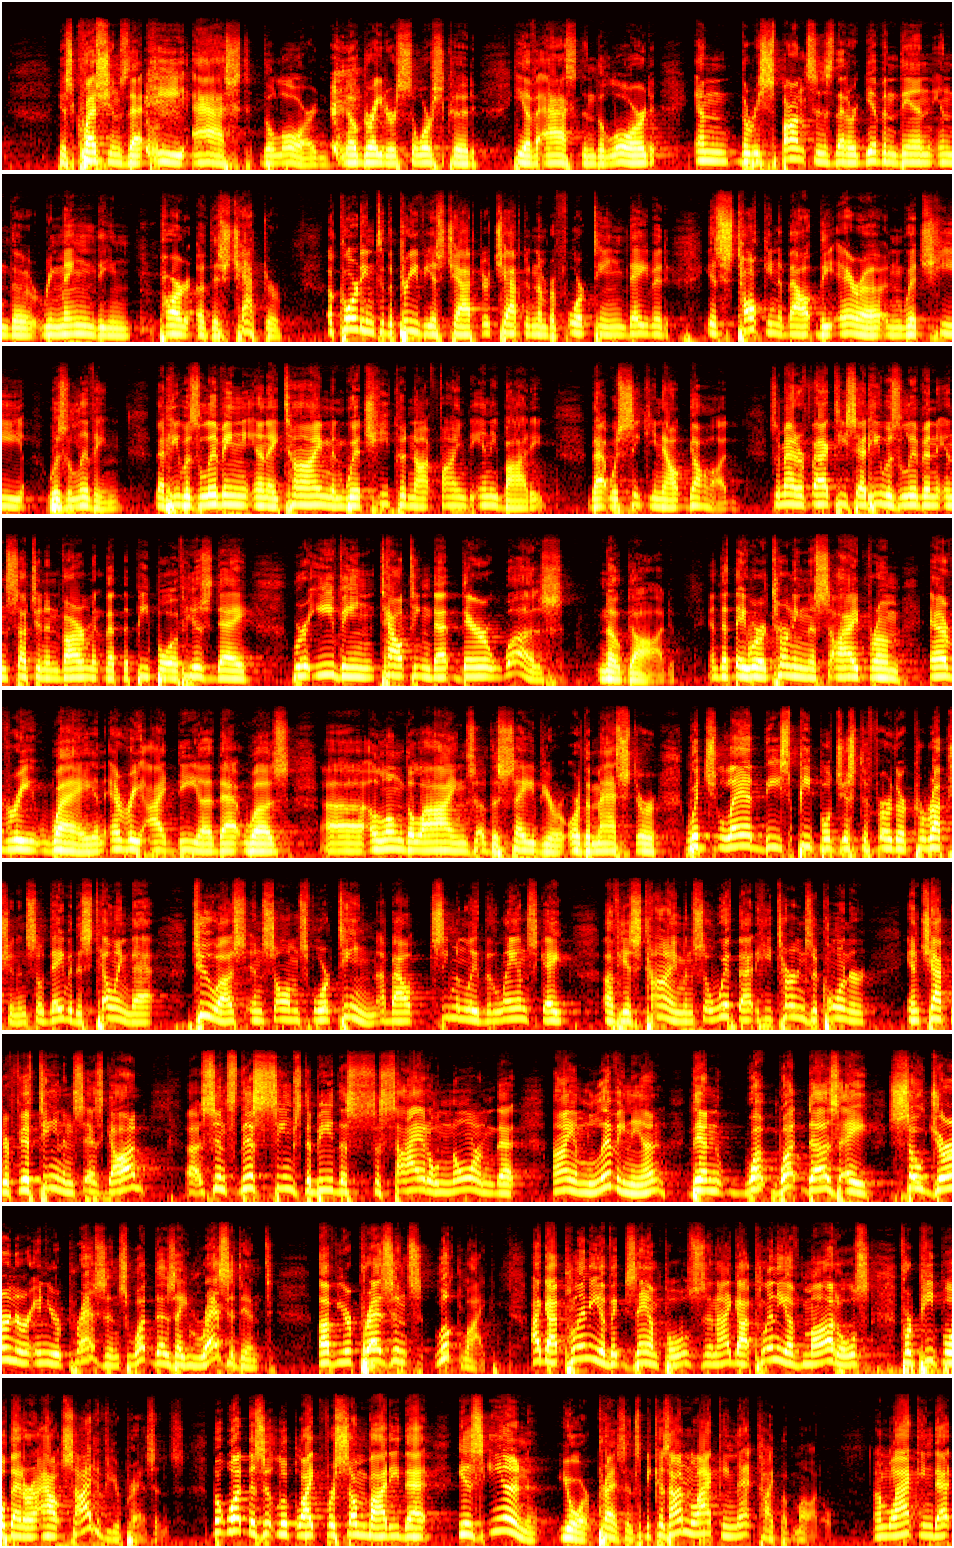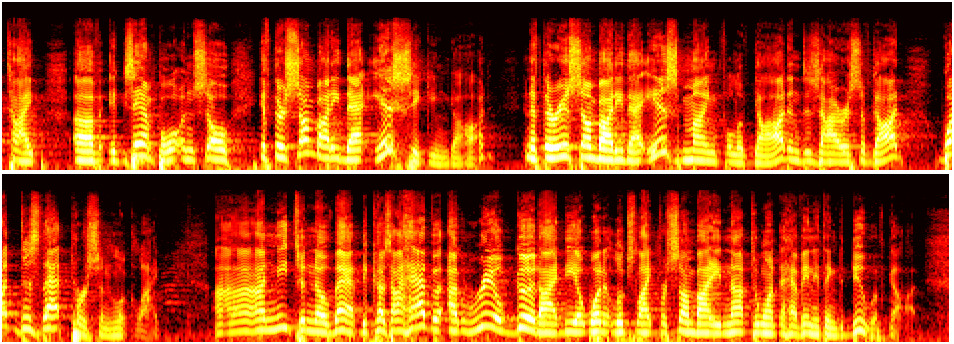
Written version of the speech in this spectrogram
His questions that he asked the Lord. No greater source could he have asked than the Lord. And the responses that are given then in the remaining part of this chapter. According to the previous chapter, chapter number 14, David is talking about the era in which he was living. That he was living in a time in which he could not find anybody that was seeking out God. As a matter of fact, he said he was living in such an environment that the people of his day were even touting that there was no God and that they were turning aside from every way and every idea that was uh, along the lines of the Savior or the Master, which led these people just to further corruption. And so David is telling that to us in Psalms 14 about seemingly the landscape of his time. And so, with that, he turns a corner in chapter 15 and says, God, uh, since this seems to be the societal norm that I am living in, then what, what does a sojourner in your presence, what does a resident of your presence look like? I got plenty of examples and I got plenty of models for people that are outside of your presence. But what does it look like for somebody that is in your presence? Because I'm lacking that type of model. I'm lacking that type of example. And so, if there's somebody that is seeking God, and if there is somebody that is mindful of God and desirous of God, what does that person look like? I, need to know that because I have a, a real good idea what it looks like for somebody not to want to have anything to do with God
